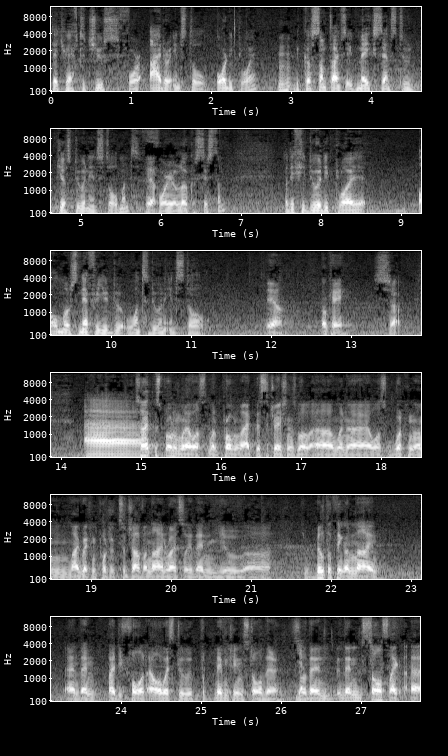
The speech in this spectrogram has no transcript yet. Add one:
that you have to choose for either install or deploy, because sometimes it makes sense to just do an installment Yeah. for your local system, but if you do a deploy, almost never you do want to do an install. Yeah, okay. So. Uh, So I had this problem when I was, well, problem, I had this situation as well uh, when I was working on migrating projects to Java 9, right? So then you, uh, you build the thing on 9, and then by default, I always do Maven clean install there. So Yep. then, then it installs like uh,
